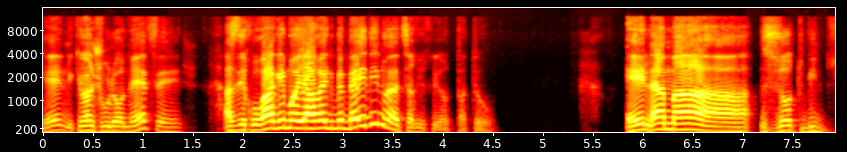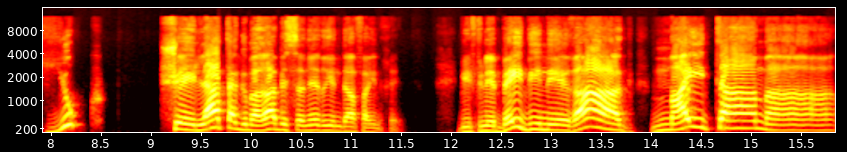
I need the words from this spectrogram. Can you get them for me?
כן, מכיוון שהוא לא נפש, אז לכאורה אם הוא היה הורג בבית דין הוא היה צריך להיות פטור. אלא מה, זאת בדיוק שאלת הגמרא בסנהדרין דף ע"ח. בפני בית דין נהרג, מהי טעמה?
